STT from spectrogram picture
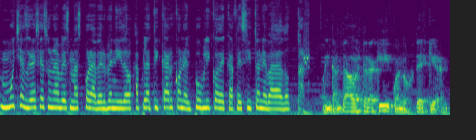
Muchas gracias una vez más por haber venido a platicar con el público de Cafecito Nevada, doctor. Encantado de estar aquí cuando ustedes quieran.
